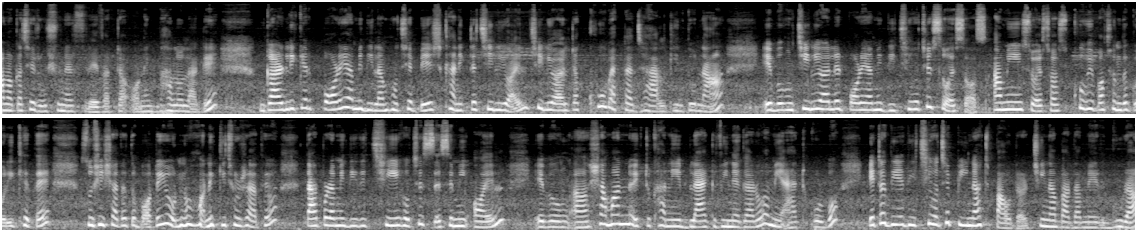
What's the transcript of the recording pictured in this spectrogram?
আমার কাছে রসুনের ফ্লেভারটা অনেক ভালো লাগে। গার্লিকের পরে আমি দিলাম হচ্ছে বেশ খানিকটা চিলি অয়েল চিলি অয়েলটা খুব একটা ঝাল কিন্তু না। এবং চিলি অয়েলের পরে আমি দিচ্ছি হচ্ছে সয়া সস আমি সয়া সস খুবই পছন্দ করি খেতে। সুশির সাথে তো বটেই, অন্য অনেক কিছুর সাথেও। তারপর আমি দিয়ে দিচ্ছি হচ্ছে সেসেমি অয়েল এবং সামান্য একটুখানি ব্ল্যাক ভিনেগারও আমি অ্যাড করব। এটা দিয়ে দিচ্ছি হচ্ছে পিনাট পাউডার চীনা বাদামের গুঁড়া।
